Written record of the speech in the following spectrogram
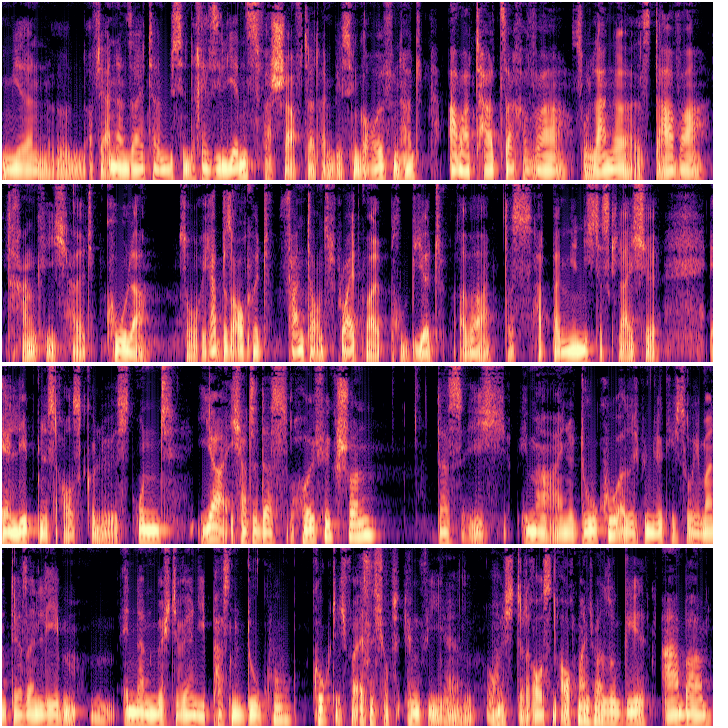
mir äh, auf der anderen Seite ein bisschen Resilienz verschafft hat, ein bisschen geholfen hat. Aber Tatsache war, solange es da war, trank ich halt Cola. So, ich habe das auch mit Fanta und Sprite mal probiert, aber das hat bei mir nicht das gleiche Erlebnis ausgelöst. Und ja, ich hatte das häufig schon, dass ich immer eine Doku, also ich bin wirklich so jemand, der sein Leben ändern möchte, wenn er die passende Doku guckt. Ich weiß nicht, ob es irgendwie äh, euch da draußen auch manchmal so geht, aber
